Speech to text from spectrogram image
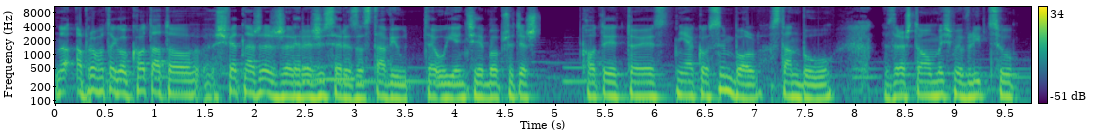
No, a propos tego kota, to świetna rzecz, że reżyser zostawił te ujęcie, bo przecież koty to jest niejako symbol Stambułu. Zresztą myśmy w lipcu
